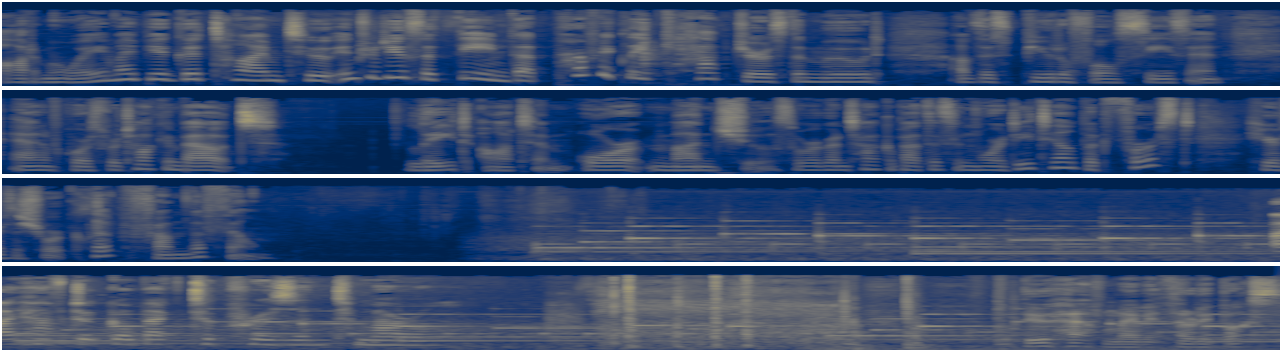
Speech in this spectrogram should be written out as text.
autumn away, it might be a good time to introduce a theme that perfectly captures the mood of this beautiful season. And of course, we're talking about late autumn or Manchu. So we're going to talk about this in more detail. But first, here's a short clip from the film. I have to go back to prison tomorrow. Do you have maybe 30 bucks?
